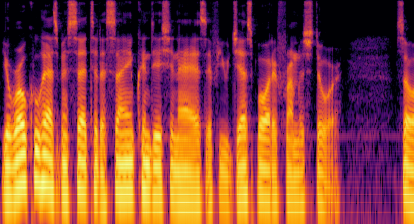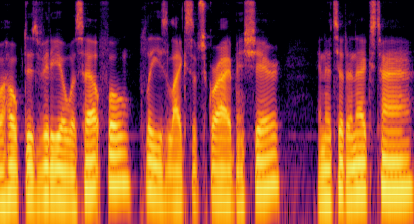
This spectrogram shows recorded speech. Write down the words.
your Roku has been set to the same condition as if you just bought it from the store. So I hope this video was helpful. Please like, subscribe, and share. And until the next time,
